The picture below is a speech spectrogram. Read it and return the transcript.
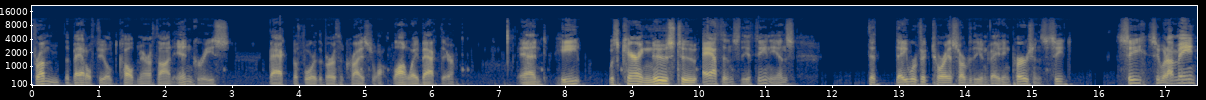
from the battlefield called Marathon in Greece back before the birth of Christ, long way back there. And he was carrying news to Athens, the Athenians, that they were victorious over the invading Persians. See, see, see what I mean?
